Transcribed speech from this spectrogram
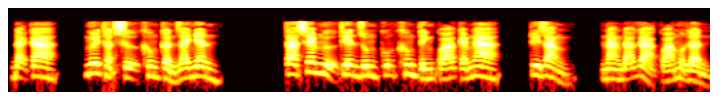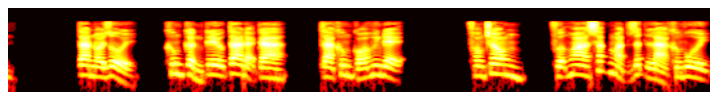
đại ca, ngươi thật sự không cần giai nhân. Ta xem ngự thiên dung cũng không tính quá kém Nga, tuy rằng, nàng đã gả quá một lần. Ta nói rồi, không cần kêu ta đại ca, ta không có huynh đệ. Phòng trong, Phượng Hoa sắc mặt rất là không vui.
